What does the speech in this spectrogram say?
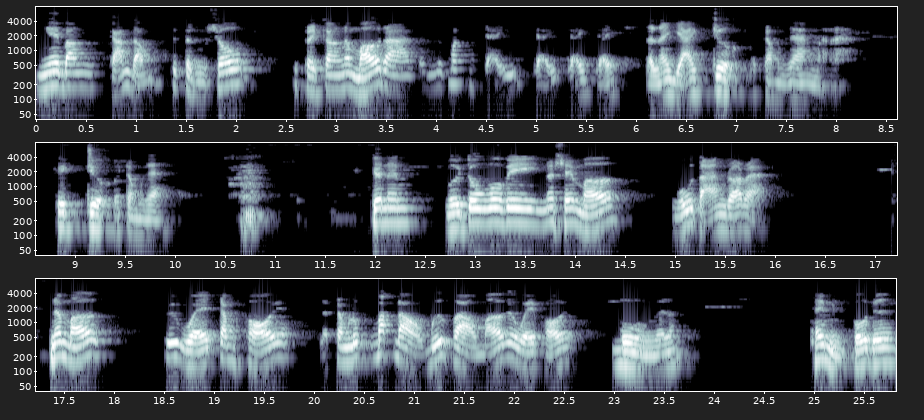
nghe băng cảm động cái tần số cái căn nó mở ra cái nước mắt nó chảy chảy chảy chảy là nó giải trượt ở trong gan mà ra. Cái trượt ở trong gan cho nên, người tu vô vi nó sẽ mở ngũ tạng rõ ràng. Nó mở cái huệ trong phổi là trong lúc bắt đầu bước vào mở cái huệ phổi, buồn rồi lắm. Thấy mình cô đơn,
